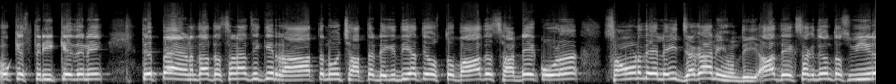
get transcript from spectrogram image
ਉਹ ਕਿਸ ਤਰੀਕੇ ਦੇ ਨੇ। ਤੇ ਭੈਣ ਦਾ ਦੱਸਣਾ ਸੀ ਕਿ ਰਾਤ ਨੂੰ ਛੱਤ ਡਿੱਗਦੀ ਹੈ ਤੇ ਉਸ ਤੋਂ ਬਾਅਦ ਸਾਡੇ ਕੋਲ ਸੌਣ ਦੇ ਲਈ ਜਗ੍ਹਾ ਨਹੀਂ ਹੁੰਦੀ। ਆਹ ਦੇਖ ਸਕਦੇ ਹੋ ਤਸਵੀਰ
